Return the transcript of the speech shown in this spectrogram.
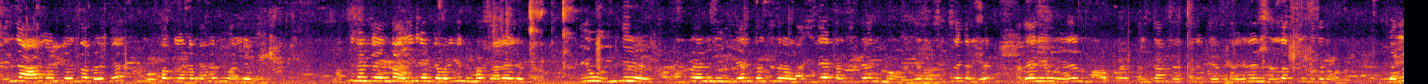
ಸಂಜೆ ಆರು ಗಂಟೆಯಿಂದ ಬೆಳಗ್ಗೆ ಒಂಬತ್ತು ಗಂಟೆ ತನಕ ನೀವು ಅಲ್ಲೇ ಹತ್ತು ಗಂಟೆಯಿಂದ ಐದು ಗಂಟೆವರೆಗೆ ನಿಮ್ಮ ಶಾಲೆಯಲ್ಲಿ ಇರ್ತಾರೆ ನೀವು ಹಿಂದೆ ಮಕ್ಕಳನ್ನು ನೀವು ಏನು ಕಲ್ತಿದ್ದೀರಲ್ಲ, ಇದೇ ಕಲ್ತಿದ್ದೆ ನಿಮ್ಮ ಏನು ಶಿಕ್ಷಕರಿಗೆ, ಅದೇ ನೀವು ಏನು ಫಲಿತಾಂಶ ಹೆಚ್ಚಿಸೋದಕ್ಕೋಸ್ಕರ ಏನೇನು ಇವೆಲ್ಲ ಸ್ಕೀಮ್ ಇವೆಲ್ಲ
